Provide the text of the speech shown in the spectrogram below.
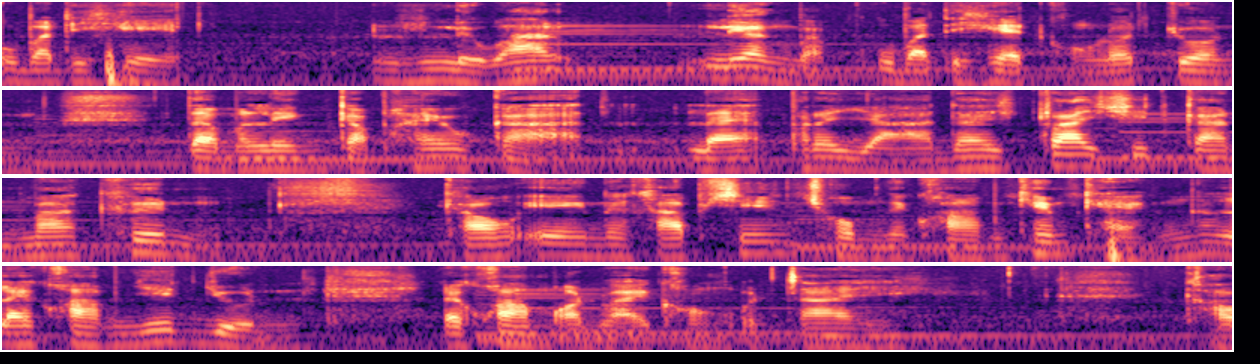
อุบัติเหตุ หรือว่า เรื่องแบบอุบัติเหตุของรถยนต์ แต่มะเร็งกลับให้โอกาสและภรรยาได้ใกล้ชิดกันมากขึ้น เขาเองนะครับชื่นชมในความเข้มแข็งและความยืดหยุ่น และความอ่อนไหวของหัวใจ เขา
